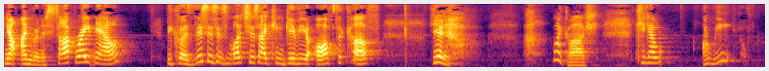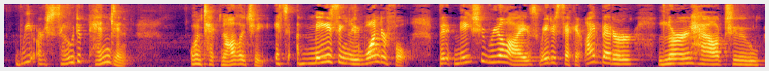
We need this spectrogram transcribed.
Now I'm going to stop right now because this is as much as I can give you off the cuff. You know, my gosh, you know, are we, we are so dependent on technology. It's amazingly wonderful, but it makes you realize wait a second, I better learn how to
